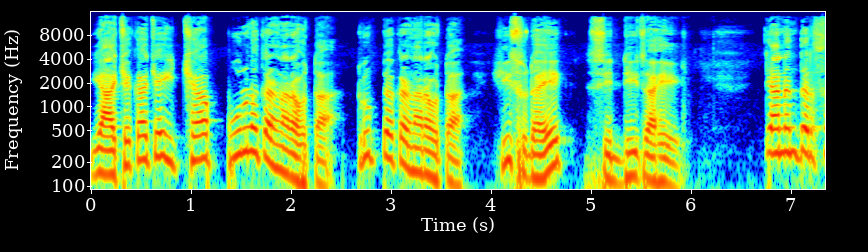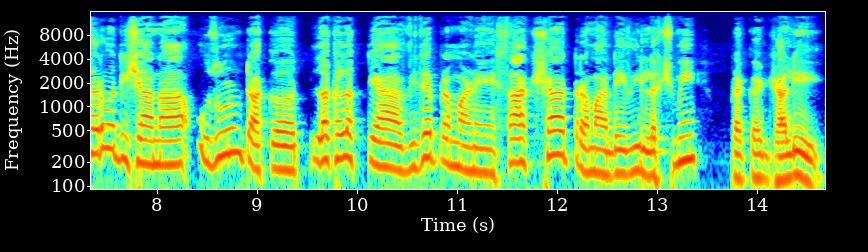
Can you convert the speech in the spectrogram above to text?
याचकाच्या इच्छा पूर्ण करणारा होता तृप्त करणारा होता ही सुद्धा एक सिद्धीच आहे. त्यानंतर सर्व दिशांना उजळून टाकत लखलखत्या विजेप्रमाणे साक्षात रमादेवी लक्ष्मी प्रकट झाली.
